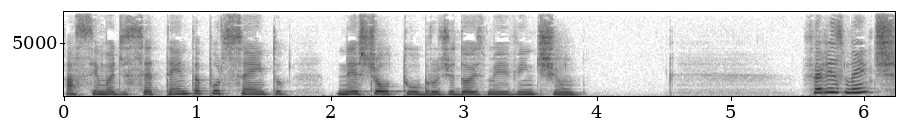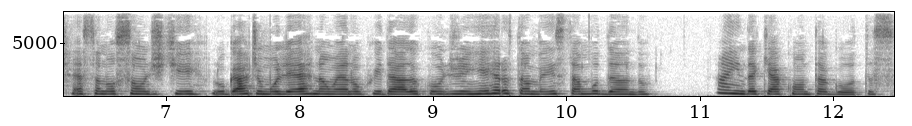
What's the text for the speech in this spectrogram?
acima de 70% neste outubro de 2021. Felizmente, essa noção de que lugar de mulher não é no cuidado com o dinheiro também está mudando, ainda que a conta gotas.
